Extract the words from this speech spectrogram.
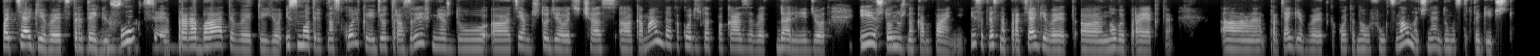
подтягивает стратегию функции, прорабатывает ее и смотрит, насколько идет разрыв между а, тем, что делает сейчас а, команда, какой результат показывает, далее идет, и что нужно компании. И, соответственно, протягивает а, новые проекты а, протягивает какой-то новый функционал, начинает думать стратегически.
